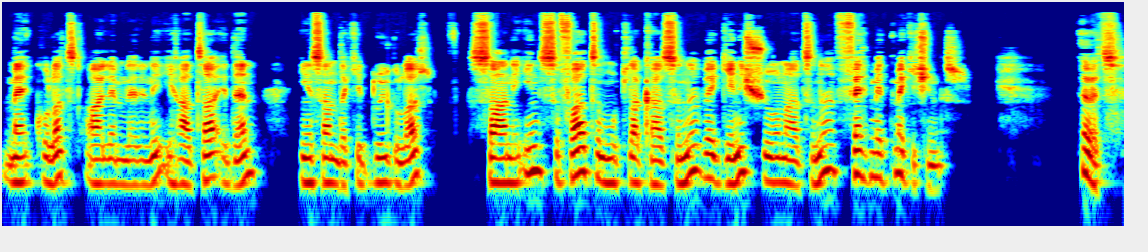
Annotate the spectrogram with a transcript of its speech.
mekulat alemlerini ihata eden insandaki duygular, sani'in sıfatı mutlakasını ve geniş şuunatını fehmetmek içindir. Evet,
